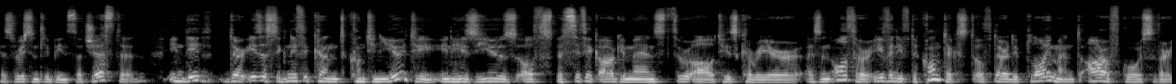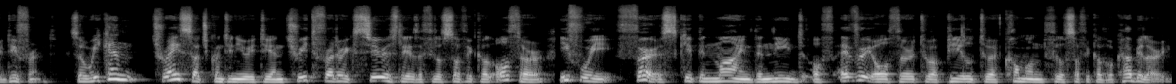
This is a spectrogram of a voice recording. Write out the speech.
has recently been suggested. Indeed, there is a significant continuity in his use of specific arguments throughout his career career as an author, even if the context of their deployment are, of course, very different. So we can trace such continuity and treat Frederick seriously as a philosophical author if we first keep in mind the need of every author to appeal to a common philosophical vocabulary.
